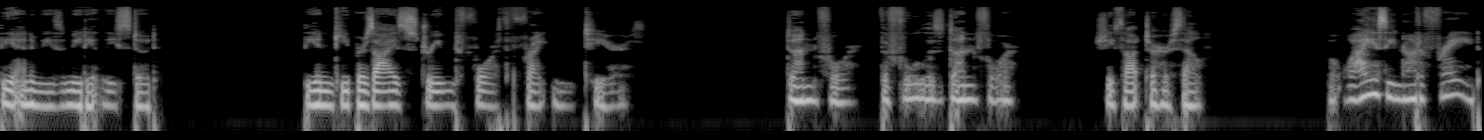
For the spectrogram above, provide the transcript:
The enemies immediately stood. The innkeeper's eyes streamed forth frightened tears. Done for, the fool is done for, she thought to herself. But why is he not afraid?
